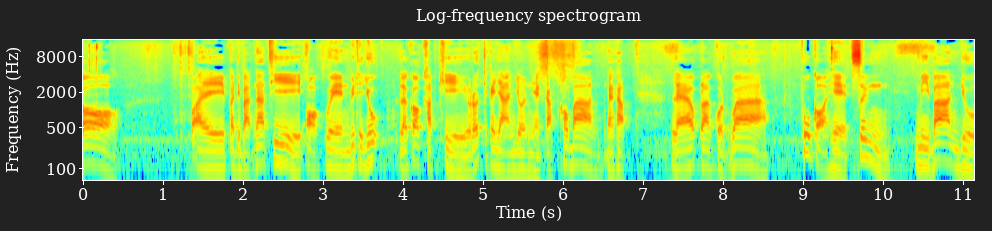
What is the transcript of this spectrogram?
ก็ไปปฏิบัติหน้าที่ออกเวรวิทยุ แล้วก็ขับขี่รถจักรยานยนต์เนี่ยกลับเข้าบ้านนะครับ แล้วปรากฏว่าผู้ก่อเหตุซึ่งมีบ้านอยู่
